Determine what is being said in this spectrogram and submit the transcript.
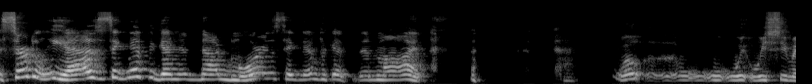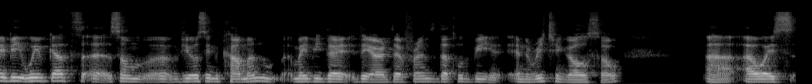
certainly as significant, if not more significant than mine. Well, we, we see maybe we've got uh, some uh, views in common. Maybe they, they are different. That would be enriching also. Uh, I always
